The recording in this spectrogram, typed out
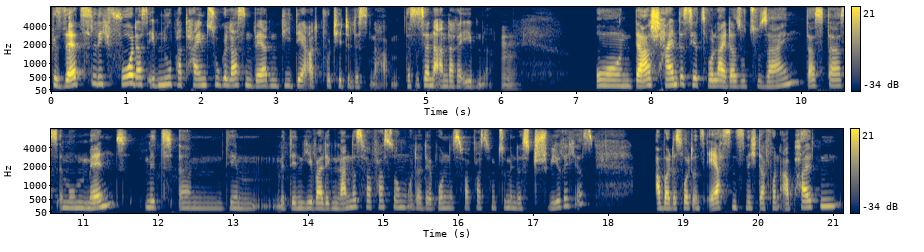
gesetzlich vor, dass eben nur Parteien zugelassen werden, die derart quotierte Listen haben. Das ist ja eine andere Ebene. Mhm. Und da scheint es jetzt wohl leider so zu sein, dass das im Moment mit, ähm, dem, mit den jeweiligen Landesverfassungen oder der Bundesverfassung zumindest schwierig ist. Aber das sollte uns erstens nicht davon abhalten,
